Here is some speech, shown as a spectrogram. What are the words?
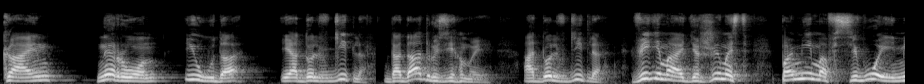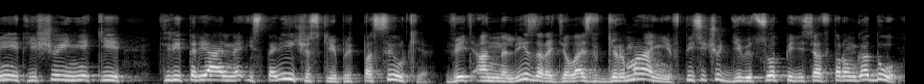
Каин, Нерон, Иуда и Адольф Гитлер. Да-да, друзья мои, Адольф Гитлер. Видимо, одержимость, помимо всего, имеет еще и некие территориально-исторические предпосылки. Ведь Анна Лиза родилась в Германии в 1952 году,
